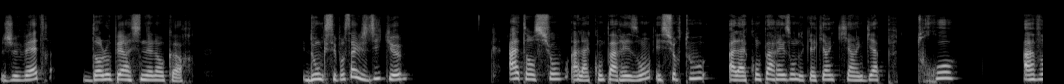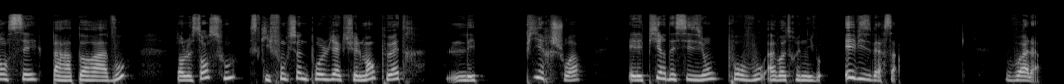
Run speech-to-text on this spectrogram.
Je vais être dans l'opérationnel encore. Donc c'est pour ça que je dis que attention à la comparaison et surtout à la comparaison de quelqu'un qui a un gap trop avancé par rapport à vous, dans le sens où ce qui fonctionne pour lui actuellement peut être les pires choix et les pires décisions pour vous à votre niveau, et vice-versa. Voilà.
